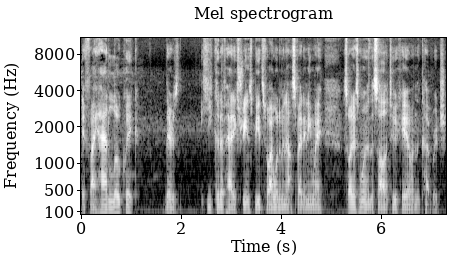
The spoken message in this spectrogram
if I had low kick, there's he could have had extreme speed, so I would have been outsped anyway. So I just wanted the solid 2 KO and the coverage.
